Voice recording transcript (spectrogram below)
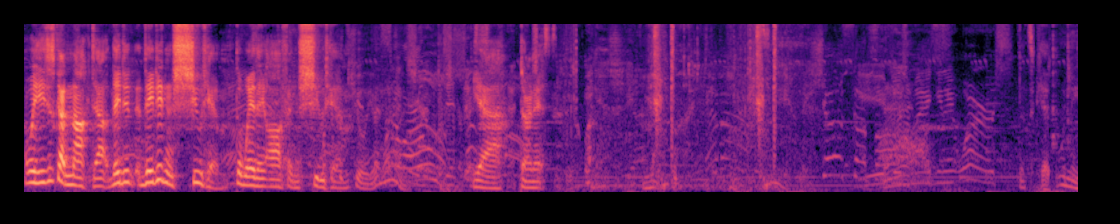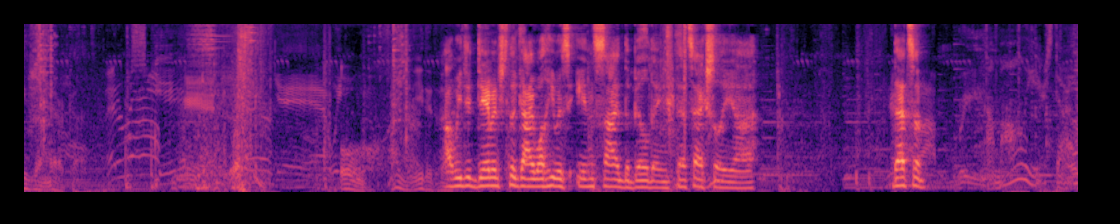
Oh, wait, he just got knocked out. They did. They didn't shoot him the way they often shoot him. Yeah, darn it. Let's get. Who needs a I needed that. Oh, we did damage to the guy while he was inside the building. That's actually, uh... That's a... I'm all ears, darling.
